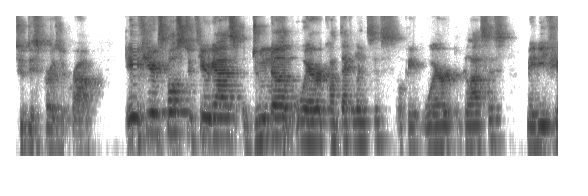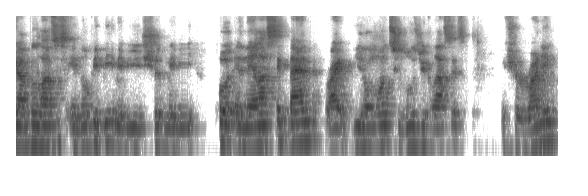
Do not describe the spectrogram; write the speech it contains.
to disperse the crowd. If you're exposed to tear gas, do not wear contact lenses, okay? Wear glasses. Maybe if you have glasses in OPP, maybe you should maybe put an elastic band, right? You don't want to lose your glasses if you're running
